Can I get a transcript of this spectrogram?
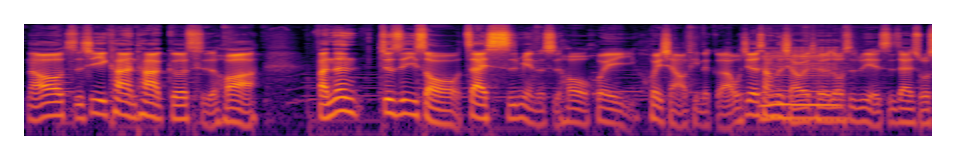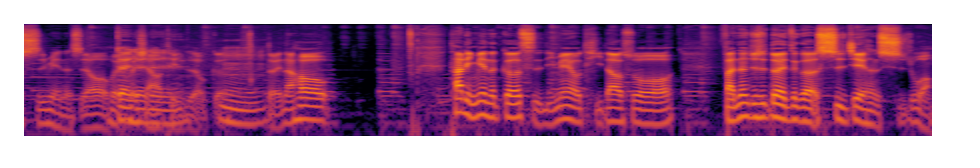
然后仔细一看他的歌词的话，反正就是一首在失眠的时候会会想要听的歌啊。我记得上次小薇推的时候，是不是也是在说失眠的时候会会想要听这首歌？嗯，对，然后它里面的歌词里面有提到说，反正就是对这个世界很失望。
